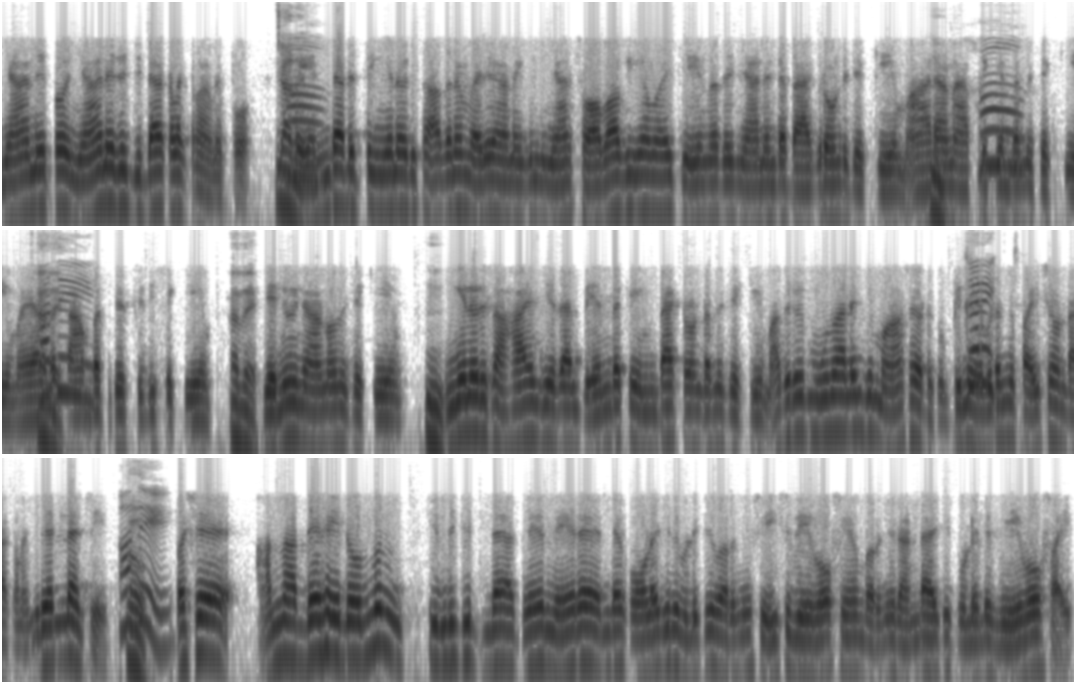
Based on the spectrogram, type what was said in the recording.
ഞാനിപ്പോ ഞാനൊരു ജില്ലാ കളക്ടറാണ് ഇപ്പോ എന്റെ അടുത്ത് ഇങ്ങനെ ഒരു സാധനം വരികയാണെങ്കിൽ ഞാൻ സ്വാഭാവികമായി ചെയ്യുന്നത് ഞാൻ എന്റെ ബാക്ക്ഗ്രൗണ്ട് ചെക്ക് ചെയ്യും. ആരാണ് ആപ്ലിക്കന്റ് എന്ന് ചെക്ക് ചെയ്യും. അയാളുടെ. സാമ്പത്തിക സ്ഥിതി ചെക്ക് ചെയ്യും. ജനുവിൻ ആണോ എന്ന് ചെക്ക് ചെയ്യും. ഇങ്ങനെ ഒരു സഹായം ചെയ്താൽ എന്തൊക്കെ ഇമ്പാക്ട് ഉണ്ടെന്ന് ചെക്ക് ചെയ്യും. അതൊരു മൂന്നാലഞ്ച് മാസം എടുക്കും. പിന്നെ ഇവിടെ നിന്ന് പൈസ ഉണ്ടാക്കണം. ഇതെല്ലാം ചെയ്യും. പക്ഷെ അന്ന് അദ്ദേഹം ഇതൊന്നും ചിന്തിച്ചിട്ടില്ല. അദ്ദേഹം നേരെ എന്റെ കോളേജിൽ വിളിച്ചു പറഞ്ഞു ഫേസ് വേവ് ഓഫ് ചെയ്യാൻ പറഞ്ഞു. രണ്ടാഴ്ചക്കുള്ളിൽ വേവ് ഓഫ് ആയി.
